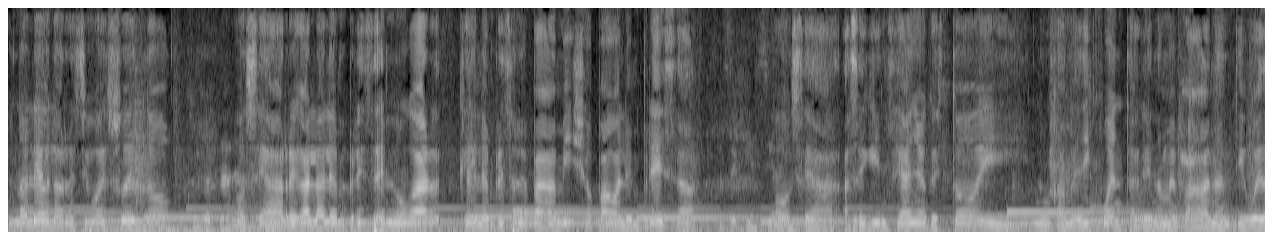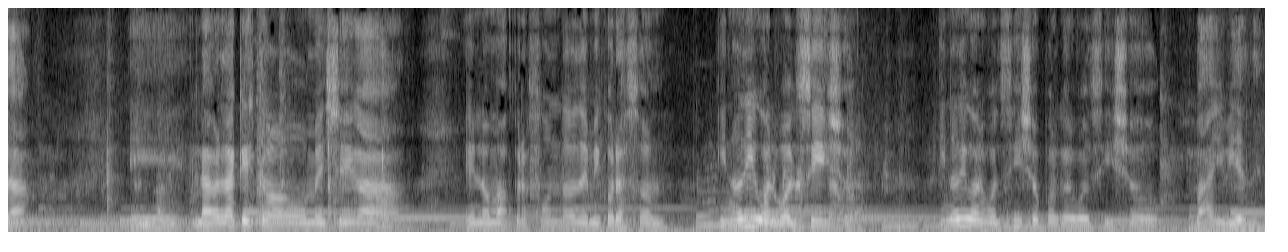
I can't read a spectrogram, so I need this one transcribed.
no leo los recibos de sueldo, o sea, regalo a la empresa, en lugar que la empresa me paga a mí, yo pago a la empresa. O sea, hace 15 años que estoy y nunca me di cuenta que no me pagaban antigüedad. Eh, la verdad que esto me llega en lo más profundo de mi corazón. Y no digo al bolsillo. Y no digo al bolsillo porque el bolsillo va y viene.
